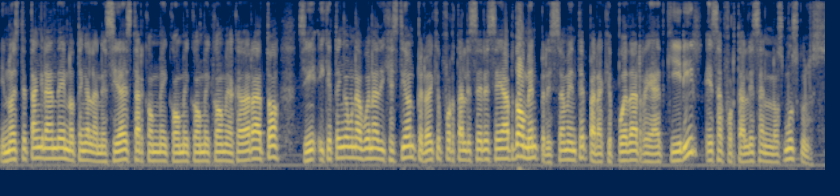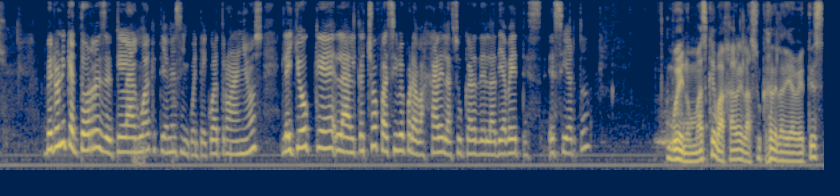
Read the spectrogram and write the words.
y no esté tan grande, no tenga la necesidad de estar come, come, come, come a cada rato, ¿sí? y que tenga una buena digestión, pero hay que fortalecer ese abdomen precisamente para que pueda readquirir esa fortaleza en los músculos. Verónica Torres de que tiene 54 años, leyó que la alcachofa sirve para bajar el azúcar de la diabetes. ¿Es cierto? Bueno, más que bajar el azúcar de la diabetes,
